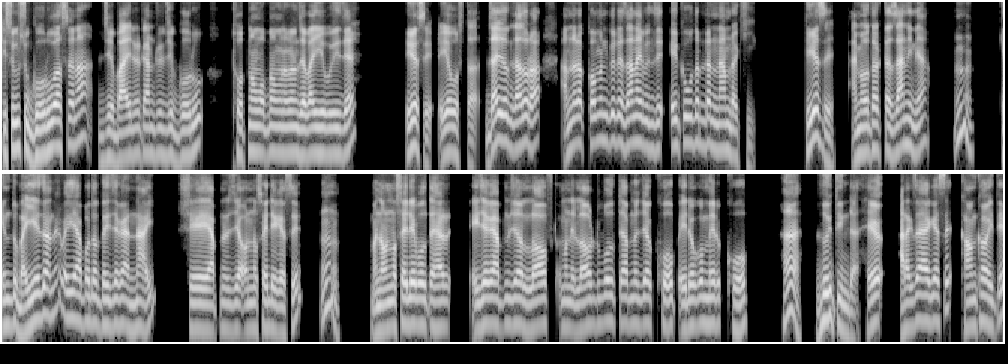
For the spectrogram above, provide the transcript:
কিছু কিছু গরু আছে না, যে বাইরের কান্ট্রির যে গরু, থতনা মতনা মনে করেন যে ভাই বই দেয় ঠিক আছে, এই অবস্থা। যাই হোক দাদুরা, আপনারা কমেন্ট করে জানাইবেন যে এই কবুতরটার নাম রাখি ঠিক আছে? আমি অত একটা জানি না, হুম? কিন্তু ভাইয়ে জানে ভাই আপাতত এই জায়গায় নাই। সে আপনার যে অন্য সাইডে গেছে, হুম? মানে অন্য সাইডে বলতে হ্যাঁ এই জায়গায় আপনি যে লফট মানে লফট বলতে আপনার যে খোপ এরকমের খোপ হ্যাঁ? দুই, তিনটা। হে, আরেক জায়গায় গেছে, খাওয়ান খাওয়াইতে।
